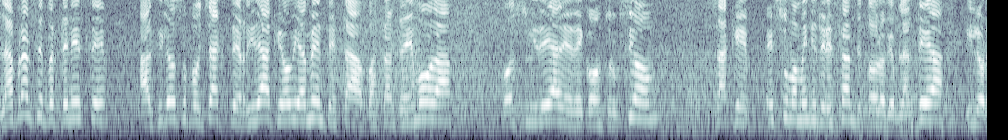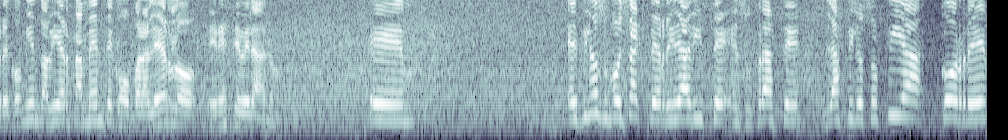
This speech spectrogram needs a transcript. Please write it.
La frase pertenece al filósofo Jacques Derrida, que obviamente está bastante de moda, con su idea de deconstrucción, ya que es sumamente interesante todo lo que plantea y lo recomiendo abiertamente como para leerlo en este verano. Eh, el filósofo Jacques Derrida dice en su frase, la filosofía corre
